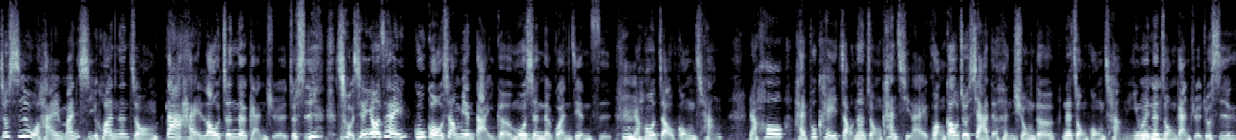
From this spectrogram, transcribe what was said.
就是我还蛮喜欢那种大海捞针的感觉，就是 首先要在 Google 上面打一个陌生的关键字，嗯，然后找工厂，然后还不可以找那种看起来广告就下得很凶的那种工厂，因为那种感觉就是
